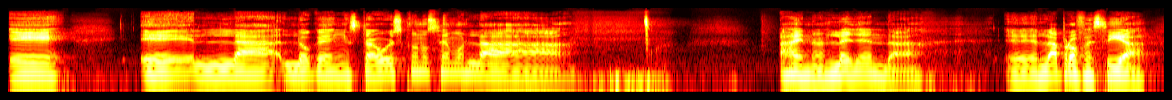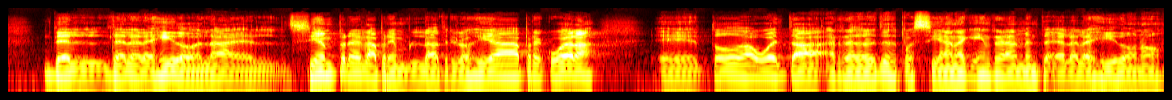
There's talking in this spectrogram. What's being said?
eh, eh, la, lo que en Star Wars conocemos la... Ay, no es leyenda. Es la profecía del, del elegido, ¿verdad? El- siempre la, la trilogía precuela, eh, todo da vuelta alrededor de pues, si Anakin realmente es el elegido o no.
